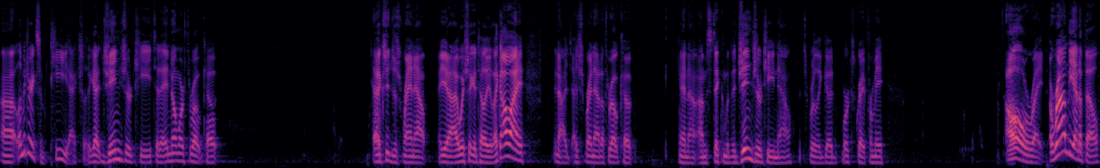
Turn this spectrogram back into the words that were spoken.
Uh, let me drink some tea. Actually, I got ginger tea today. No more throat coat. I actually just ran out. Yeah, I wish I could tell you, like, oh, I, you know, I, I just ran out of throat coat and I'm sticking with the ginger tea now. It's really good. Works great for me. All right. Around the NFL,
